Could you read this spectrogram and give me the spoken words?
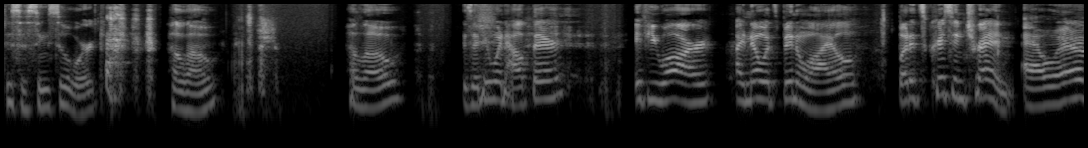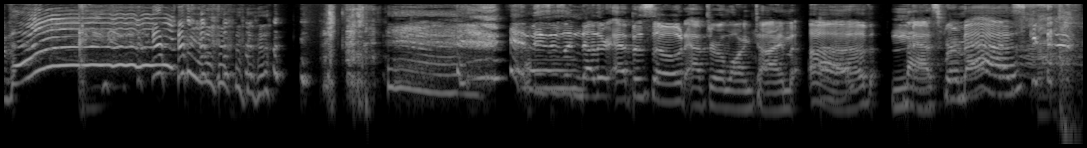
Does this thing still work? Hello? Hello? Is anyone out there? If you are, I know it's been a while, but it's Chris and Trent. And we're back. And this is another episode after a long time of Mask for Mask.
